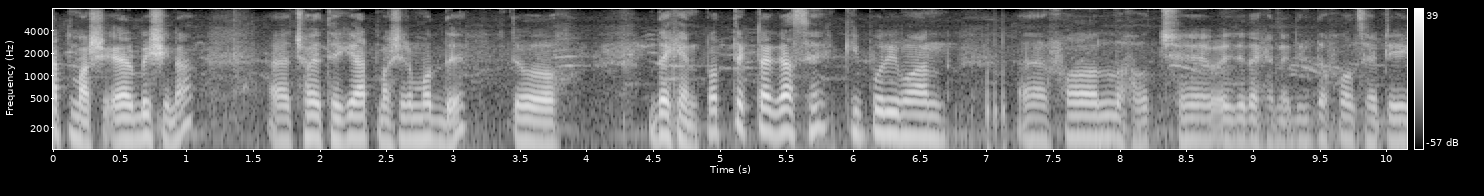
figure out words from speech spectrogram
আট মাস এর বেশি না ছয় থেকে আট মাসের মধ্যে। তো দেখেন, প্রত্যেকটা গাছে কি পরিমাণ ফল হচ্ছে, এই যে দেখেন, এদিক দিয়ে ফল সেটিং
